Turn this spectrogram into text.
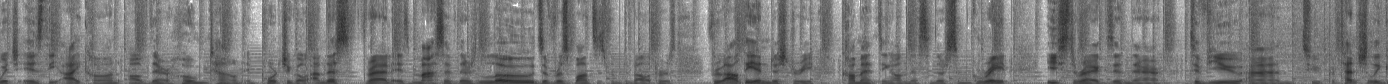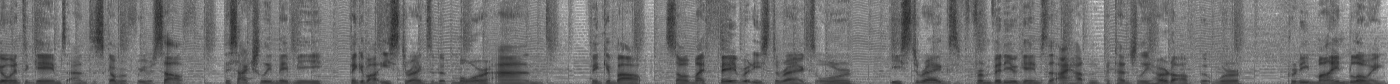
which is the icon of their hometown in Portugal. And this thread is massive. There's loads of responses from developers throughout the industry commenting on this, and there's some great Easter eggs in there to view and to potentially go into games and discover for yourself. This actually made me think about Easter eggs a bit more and think about some of my favorite Easter eggs or Easter eggs from video games that I hadn't potentially heard of but were pretty mind blowing.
